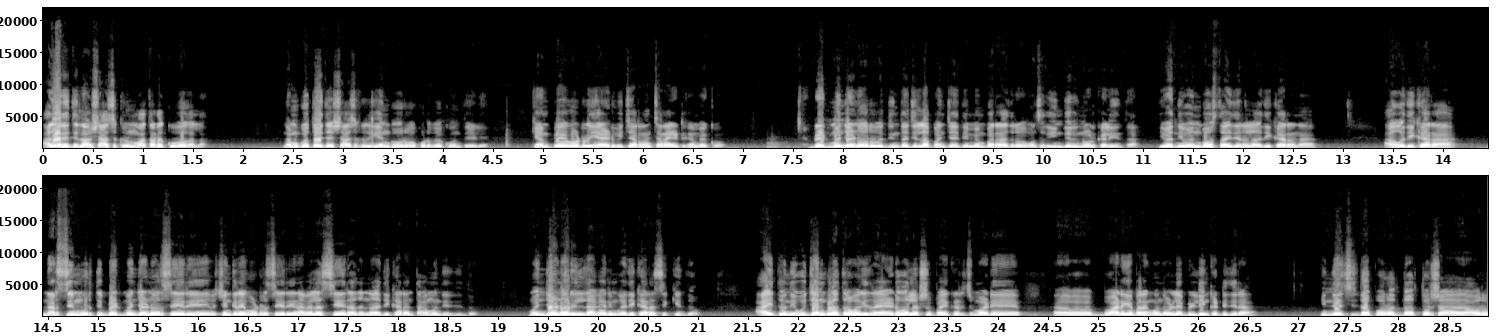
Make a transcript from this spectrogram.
ಅದೇ ರೀತಿ ನಾವು ಶಾಸಕರನ್ನ ಮಾತಾಡೋಕ್ಕೂ ಹೋಗಲ್ಲ. ನಮ್ಗೆ ಗೊತ್ತೈತೆ ಶಾಸಕರಿಗೆ ಏನು ಗೌರವ ಕೊಡಬೇಕು ಅಂತೇಳಿ ಕೆಂಪೇಗೌಡರು ಎರಡು ವಿಚಾರನ ಚೆನ್ನಾಗಿ ಇಟ್ಕೊಬೇಕು. ಬ್ರೆಡ್ ಮಂಜಣ್ಣವ್ರದಿಂದ ಜಿಲ್ಲಾ ಪಂಚಾಯತಿ ಮೆಂಬರ್ ಆದರು ಒಂದ್ಸತಿ ಹಿಂದಿರುಗಿ ನೋಡ್ಕೊಳ್ಳಿ ಅಂತ. ಇವತ್ತು ನೀವು ಅನುಭವಿಸ್ತಾ ಇದ್ದೀರಲ್ಲ ಅಧಿಕಾರನ? ಆ ಅಧಿಕಾರ ನರಸಿಂಹಮೂರ್ತಿ, ಬ್ರೆಡ್ ಮಂಜಣ್ಣವ್ರು ಸೇರಿ, ಶಂಕರೇಗೌಡರು ಸೇರಿ ನಾವೆಲ್ಲ ಸೇರಿ ಅದನ್ನು ಅಧಿಕಾರನ ತಗೊಂಬಂದಿದ್ದು. ಮಂಜಣ್ಣವ್ರು ಇಲ್ದಾಗ ನಿಮ್ಗೆ ಅಧಿಕಾರ ಸಿಕ್ಕಿದ್ದು. ಆಯಿತು, ನೀವು ಜನಗಳ ಹತ್ರ ಹೋಗಿದ್ರೆ ಎರಡೂವರೆ ಲಕ್ಷ ರೂಪಾಯಿ ಖರ್ಚು ಮಾಡಿ ಬಾಡಿಗೆ ಬರೋಂಗೆ ಒಂದು ಒಳ್ಳೆ ಬಿಲ್ಡಿಂಗ್ ಕಟ್ಟಿದ್ದೀರಾ? ಹಿಂದೆ ಸಿದ್ದಪ್ಪ ಅವರು ಹದ್ದು ಹತ್ತು ವರ್ಷ ಅವರು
